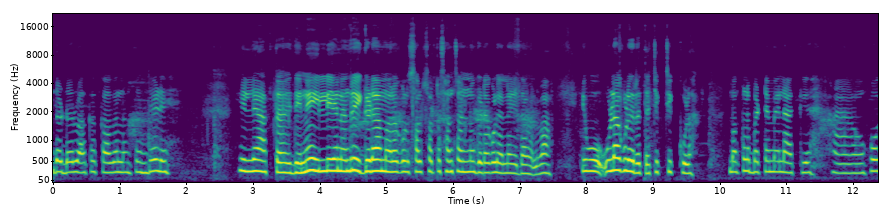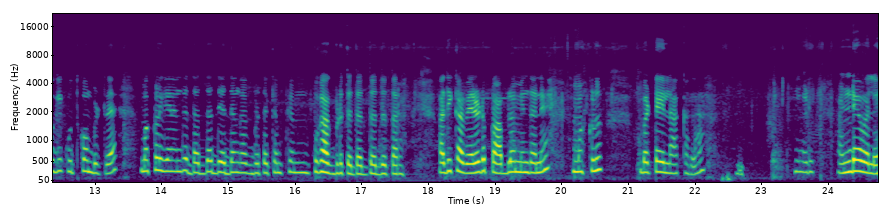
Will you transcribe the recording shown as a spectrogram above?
ದೊಡ್ಡವರು ಹಾಕೋಕ್ಕಾಗಲ್ಲ ಅಂತಂದೇಳಿ ಇಲ್ಲೇ ಹಾಕ್ತಾ ಇದ್ದೀನಿ. ಇಲ್ಲಿ ಏನಂದರೆ ಈ ಗಿಡ ಮರಗಳು ಸ್ವಲ್ಪ ಸ್ವಲ್ಪ ಸಣ್ಣ ಸಣ್ಣ ಗಿಡಗಳೆಲ್ಲ ಇದ್ದಾವಲ್ವ ಇವು ಹುಳಗಳು ಇರುತ್ತೆ, ಚಿಕ್ಕ ಚಿಕ್ಕ ಹುಳ. ಮಕ್ಕಳು ಬಟ್ಟೆ ಮೇಲೆ ಹಾಕಿ ಹೋಗಿ ಕುತ್ಕೊಂಡ್ಬಿಟ್ರೆ ಮಕ್ಳಿಗೆ ಏನಂದರೆ ದದ್ದದ್ದು ಎದ್ದಂಗೆ ಆಗಿಬಿಡುತ್ತೆ, ಕೆಂಪು ಕೆಂಪಗೆ ಆಗ್ಬಿಡುತ್ತೆ ದದ್ದದ್ದು ಥರ. ಅದಕ್ಕೆ ಅವೆರಡು ಪ್ರಾಬ್ಲಮಿಂದನೇ ಮಕ್ಕಳು ಬಟ್ಟೆ ಇಲ್ಲಿ ಹಾಕಲ್ಲ. ನೋಡಿ, ಅಂಡೆ ಒಲೆ,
